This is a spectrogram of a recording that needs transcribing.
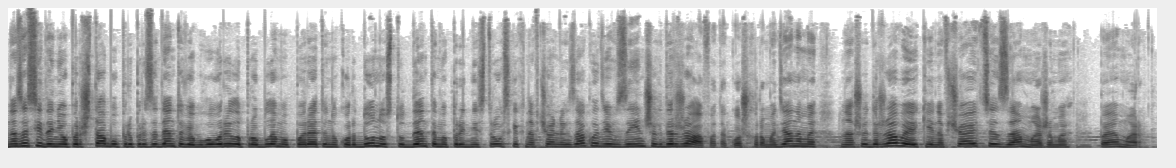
На засіданні оперштабу при президентові обговорили проблему перетину кордону студентами придністровських навчальних закладів з інших держав, а також громадянами нашої держави, які навчаються за межами ПМР.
